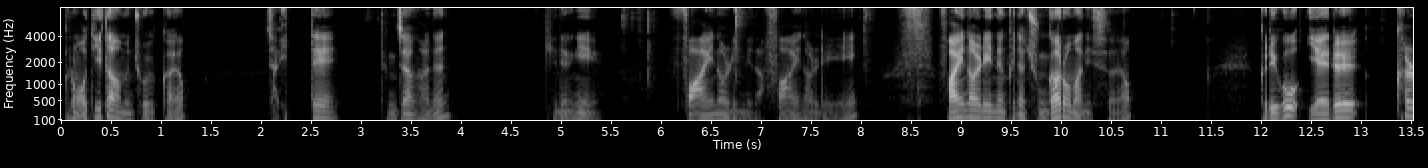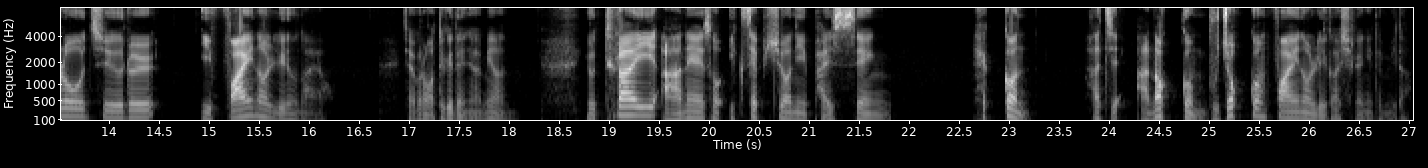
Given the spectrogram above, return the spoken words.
그럼 어디다 하면 좋을까요? 자, 이때 등장하는 기능이 finally입니다. finally. finally는 그냥 중괄호만 있어요. 그리고 얘를 close를 이 finally로 놔요. 자, 그럼 어떻게 되냐면 이 try 안에서 exception이 발생했건 하지 않았건 무조건 finally가 실행이 됩니다.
